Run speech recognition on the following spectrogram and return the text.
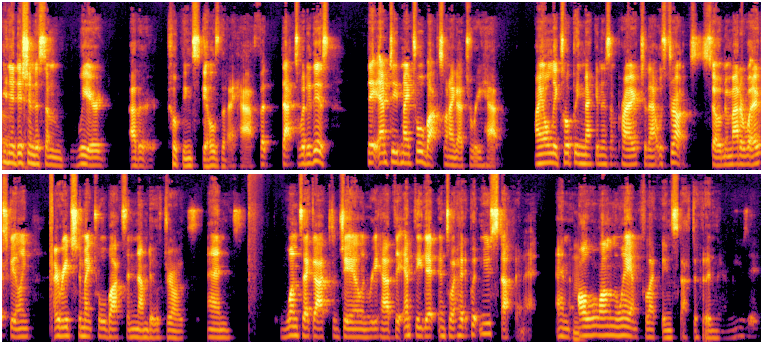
Oh, in addition to some weird other coping skills that I have, but that's what it is. They emptied my toolbox when I got to rehab. My only coping mechanism prior to that was drugs. So no matter what I was feeling, I reached in my toolbox and numbed it with drugs. And once I got to jail and rehab, they emptied it. And so I had to put new stuff in it. And Hmm. all along the way, I'm collecting stuff to put in there music,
